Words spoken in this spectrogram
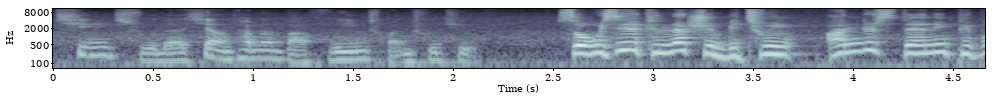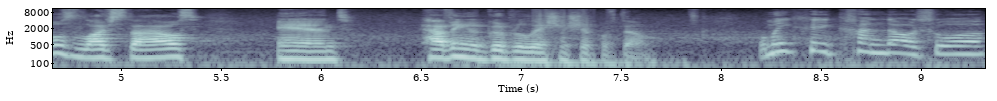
清楚的向他们把福音传出去。 So we see a connection between understanding people's lifestyles and having a good relationship with them. 我们也可以看到说，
